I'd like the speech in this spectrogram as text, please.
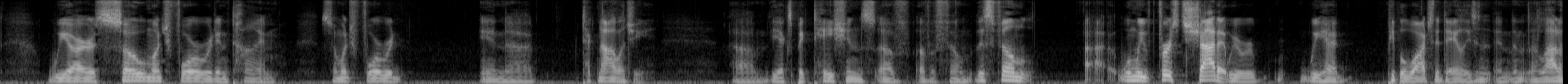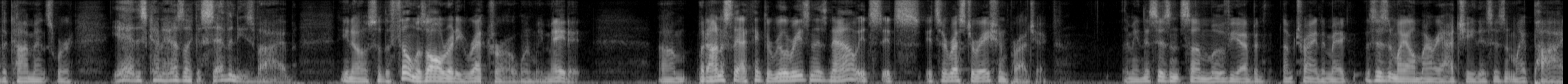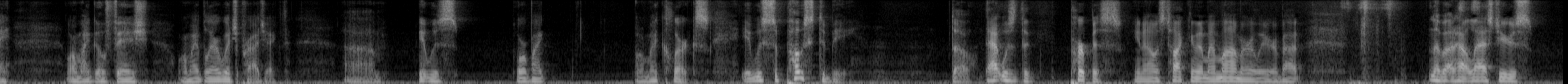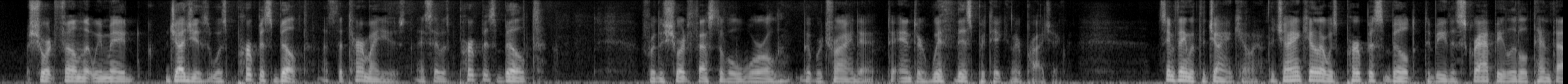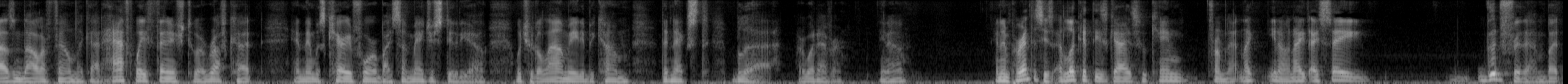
We are so much forward in time, so much forward in uh, technology, um, the expectations of, of a film. This film uh, when we first shot it, we were we had people watch the dailies, and, and, and a lot of the comments were, "Yeah, this kind of has like a '70s vibe," you know. So the film was already retro when we made it. Um, but honestly, I think the real reason is now it's it's it's a restoration project. I mean, this isn't some movie I've been I'm trying to make. This isn't my El Mariachi. This isn't my Pi, or my Go Fish, or my Blair Witch Project. Um, it was, or my, or my Clerks. It was supposed to be, though. That was the purpose. You know, I was talking to my mom earlier about about how last year's short film that we made, Judges, was purpose built. That's the term I used. I said it was purpose built for the short festival world that we're trying to, to enter with this particular project. Same thing with The Giant Killer. The Giant Killer was purpose built to be the scrappy little $10,000 film that got halfway finished to a rough cut and then was carried forward by some major studio, which would allow me to become the next blah or whatever, you know? And in parentheses, I look at these guys who came from that, like, you know, and I, I say good for them, but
